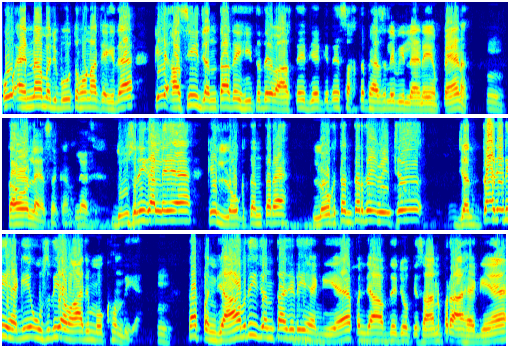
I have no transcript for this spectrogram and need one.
ਉਹ ਇੰਨਾ ਮਜ਼ਬੂਤ ਹੋਣਾ ਚਾਹੀਦਾ ਕਿ ਅਸੀਂ ਜਨਤਾ ਦੇ ਹਿੱਤ ਦੇ ਵਾਸਤੇ ਜੇ ਕਿਤੇ ਸਖਤ ਫੈਸਲੇ ਵੀ ਲੈਣੇ ਪੈਣ ਤਾਂ ਉਹ ਲੈ ਸਕਣ। ਦੂਸਰੀ ਗੱਲ ਇਹ ਹੈ ਕਿ ਲੋਕਤੰਤਰ ਹੈ। ਲੋਕਤੰਤਰ ਦੇ ਵਿੱਚ ਜਨਤਾ ਜਿਹੜੀ ਹੈਗੀ ਉਸ ਦੀ ਆਵਾਜ਼ ਮੁੱਖ ਹੁੰਦੀ ਹੈ। ਤਾਂ ਪੰਜਾਬ ਦੀ ਜਨਤਾ ਜਿਹੜੀ ਹੈਗੀ ਹੈ ਪੰਜਾਬ ਦੇ ਜੋ ਕਿਸਾਨ ਭਰਾ ਹੈਗੇ ਆ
